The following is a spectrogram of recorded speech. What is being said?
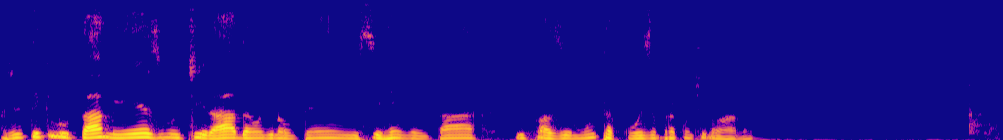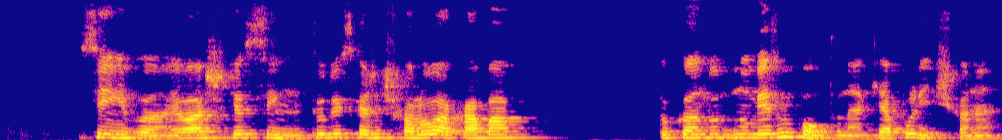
A gente tem que lutar mesmo, tirar da onde não tem, e se reinventar e fazer muita coisa para continuar, né? Sim, Ivan, eu acho que assim, tudo isso que a gente falou acaba tocando no mesmo ponto, né, que é a política, né?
